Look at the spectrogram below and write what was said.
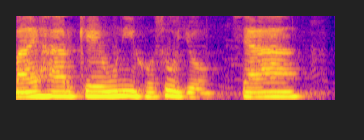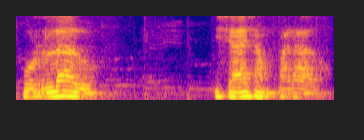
va a dejar que un hijo suyo sea burlado y sea desamparado.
